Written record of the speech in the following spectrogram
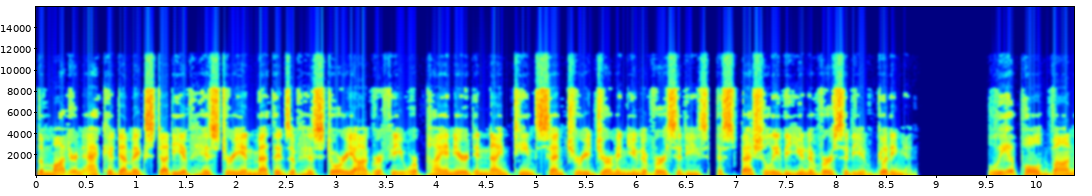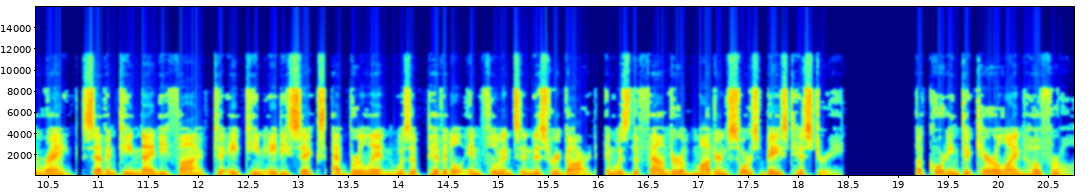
The modern academic study of history and methods of historiography were pioneered in 19th-century German universities, especially the University of Göttingen. Leopold von Ranke (1795–1886) at Berlin was a pivotal influence in this regard, and was the founder of modern source-based history. According to Caroline Hoefferle,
